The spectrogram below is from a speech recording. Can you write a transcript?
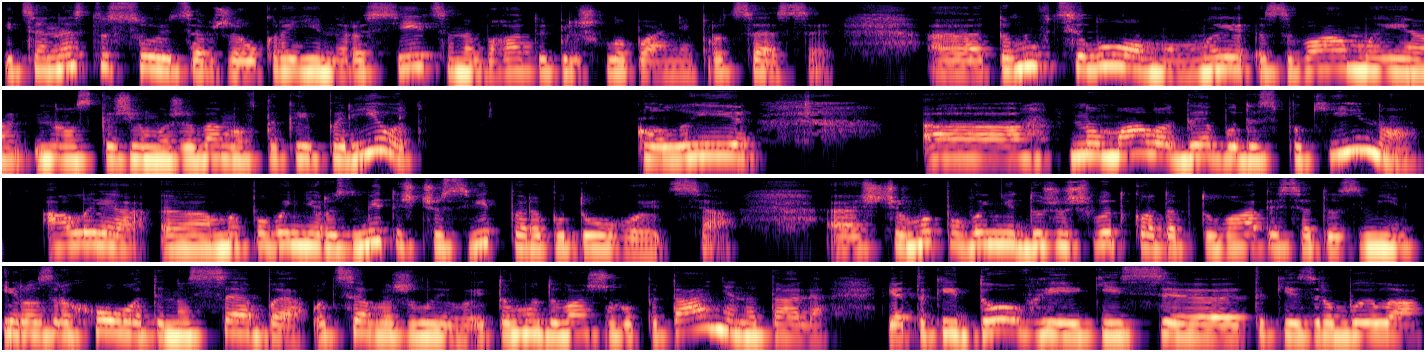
І це не стосується вже України, Росії, це набагато більш глобальні процеси. Е, Тому в цілому ми з вами, ну скажімо, живемо в такий період, коли ну, мало де буде спокійно, але е, ми повинні розуміти, що світ перебудовується, е, що ми повинні дуже швидко адаптуватися до змін і розраховувати на себе. Оце важливо. І тому до вашого питання, Наталя, я такий довгий якийсь е, такий зробила,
